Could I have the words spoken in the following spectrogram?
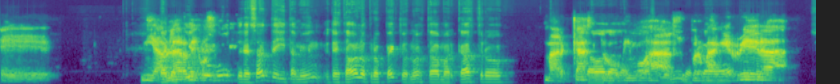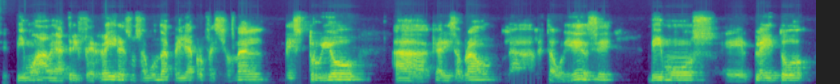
Eh, ni hablar de José. Muy interesante y también estaban los prospectos, ¿no? Estaba Mar Castro. Mar Castro, vimos a Superman Herrera, vimos a Beatriz Ferreira en su segunda pelea profesional, destruyó a Carissa Brown, la, la estadounidense, vimos el pleito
